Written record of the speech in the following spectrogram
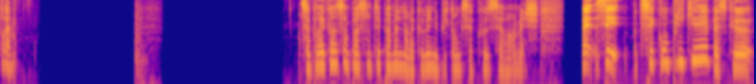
Vraiment. Ça pourrait quand même s'impatienter pas mal dans la commune depuis le temps que ça cause serveur mesh. Mais c'est compliqué parce que...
